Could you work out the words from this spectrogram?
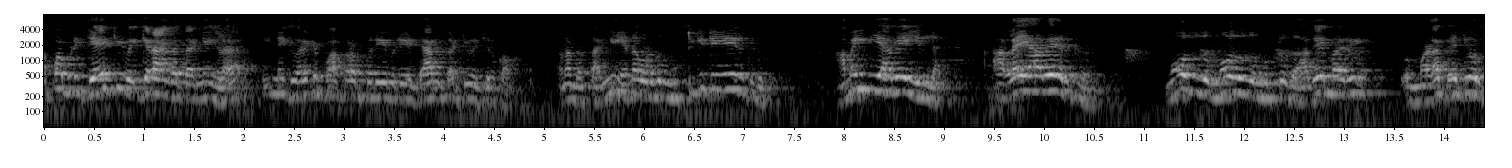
அப்போ அப்படி தேக்கி வைக்கிறாங்க தண்ணிகளை. இன்னைக்கு வரைக்கும் பார்க்குறோம் பெரிய பெரிய டேம் கட்டி வச்சுருக்கோம். ஆனால் அந்த தண்ணி என்ன வருது? முட்டிக்கிட்டே இருக்குது. அமைதியாகவே இல்லை. அலையாகவே இருக்குது. மோதுது மோதுது முட்டுது. அதே மாதிரி ஒரு மழை பெஞ்சு ஒரு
